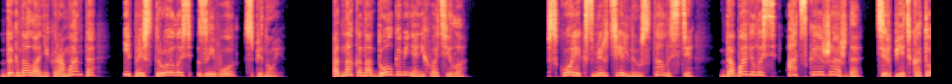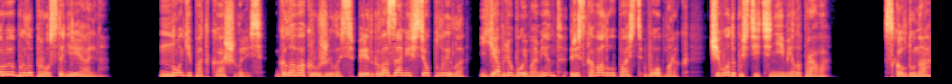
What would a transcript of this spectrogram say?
догнала некроманта и пристроилась за его спиной. Однако надолго меня не хватило. Вскоре к смертельной усталости добавилась адская жажда, терпеть которую было просто нереально. Ноги подкашивались, голова кружилась, перед глазами все плыло, я в любой момент рисковала упасть в обморок, чего допустить не имела права. С колдуна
